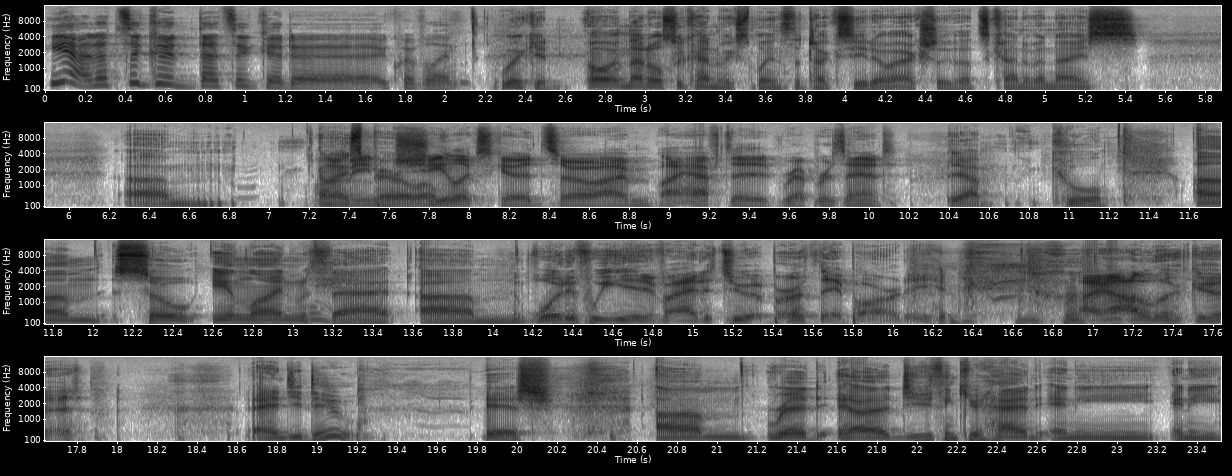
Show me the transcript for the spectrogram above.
yeah, that's a good that's a good uh, equivalent. Wicked. Oh, and that also kind of explains the tuxedo. Actually, that's kind of a nice, um, a I nice mean, parallel. she looks good, so I'm I have to represent. yeah, cool. Um, so in line with that, um, What if we get invited to a birthday party? I gotta look good. and you do, ish. Um, Red, uh, do you think you had any any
